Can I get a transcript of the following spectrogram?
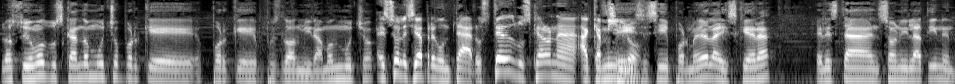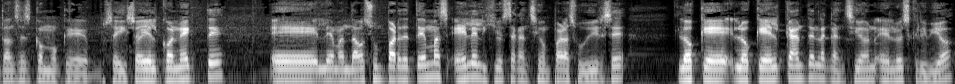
Lo estuvimos buscando mucho porque, porque pues lo admiramos mucho. Eso les iba a preguntar. Ustedes buscaron a, a Camilo. Sí, sí, sí, por medio de la disquera. Él está en Sony Latin, entonces como que se hizo ahí el conecte. Eh, le mandamos un par de temas. Él eligió esta canción para subirse. Lo que, lo que él canta en la canción, él lo escribió.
